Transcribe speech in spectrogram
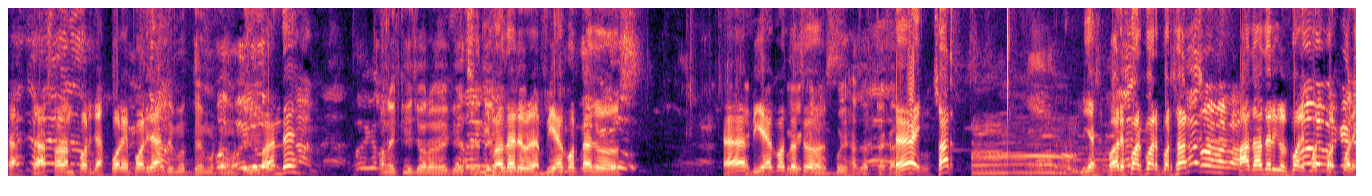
যা যা সরান পর যা পরে পর যা। এর মধ্যে মোটামুটি সরান দে। অনেকেই জড়ো হয়ে জিম্মাদারি বিয়া করতে হ্যাঁ বিয়া করতেছ একানব্বই হাজার টাকা। এই Yes, পরে পরে পরে পরে স্যার পা দাদারি পরে হ্যাঁ, পরে হ্যাঁ, পরে হ্যাঁ, পরে।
